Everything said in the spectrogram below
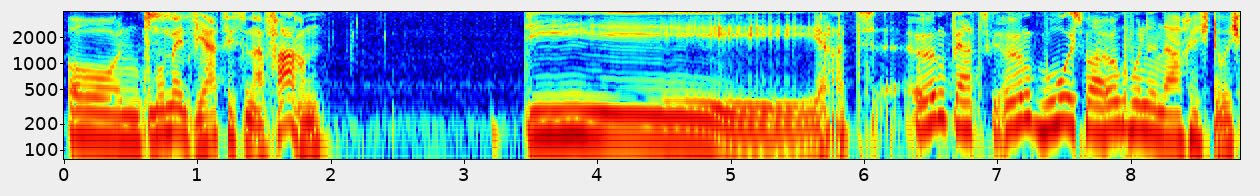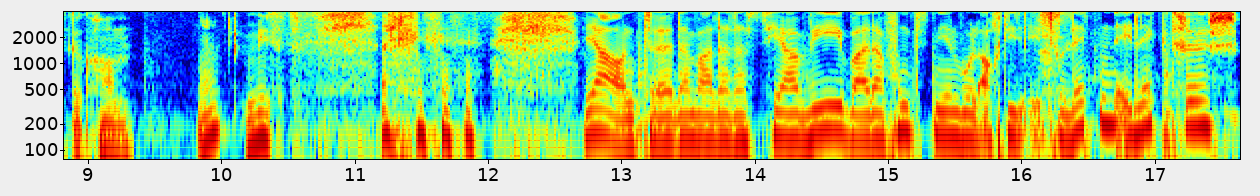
Und Moment, wie hat sie es denn erfahren? Die hat irgendwer hat irgendwo ist mal irgendwo eine Nachricht durchgekommen. Ne? Mist. Ja, und äh, dann war da das THW, weil da funktionieren wohl auch die Toiletten elektrisch,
